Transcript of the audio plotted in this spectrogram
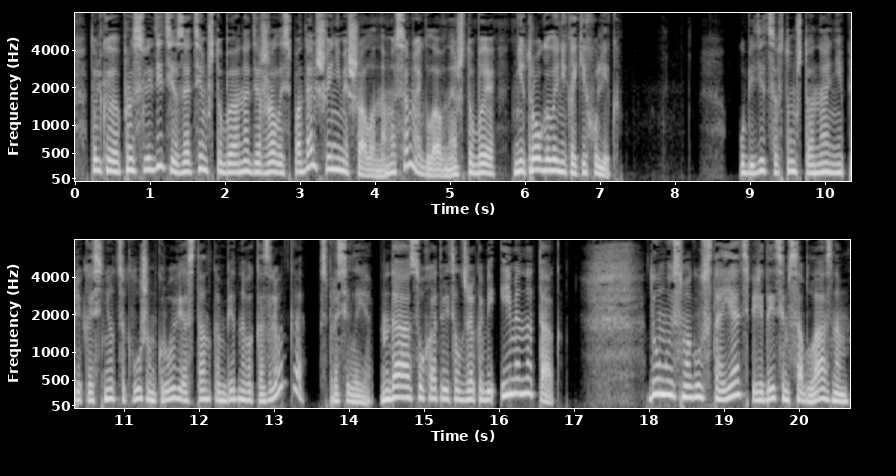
— «только проследите за тем, чтобы она держалась подальше и не мешала нам, и самое главное, чтобы не трогала никаких улик». «Убедиться в том, что она не прикоснется к лужам крови и останкам бедного козленка?» — спросила я. «Да», — сухо ответил Джекоби, — «именно так». «Думаю, смогу стоять перед этим соблазном,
